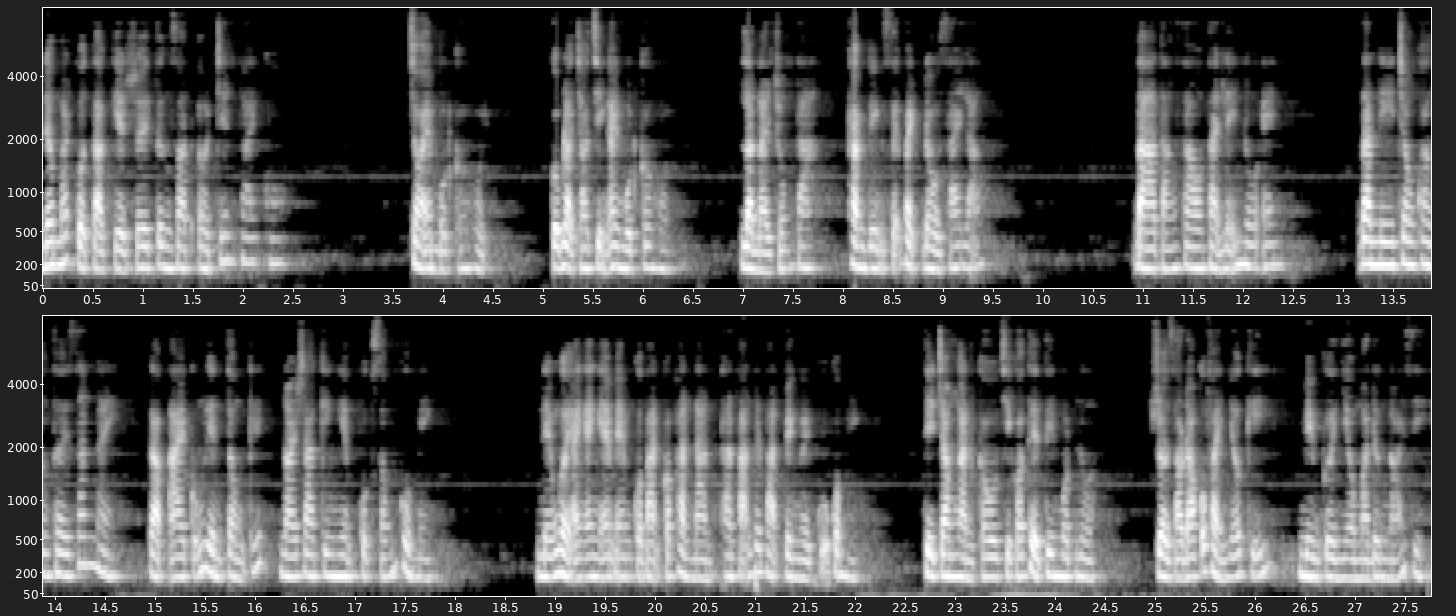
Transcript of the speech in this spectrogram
Nước mắt của Tạ Kiệt rơi từng giọt ở trên vai cô. Cho em một cơ hội, cũng là cho chính anh một cơ hội. Lần này chúng ta khẳng định sẽ bạch đầu sai lão. Ba tháng sau tại lễ Noel, Danny trong khoảng thời gian này gặp ai cũng liền tổng kết nói ra kinh nghiệm cuộc sống của mình. Nếu người anh anh em em của bạn có phản nàn than vãn với bạn về người cũ của mình, thì trăm ngàn câu chỉ có thể tin một nửa. Rồi sau đó cũng phải nhớ kỹ, mỉm cười nhiều mà đừng nói gì.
